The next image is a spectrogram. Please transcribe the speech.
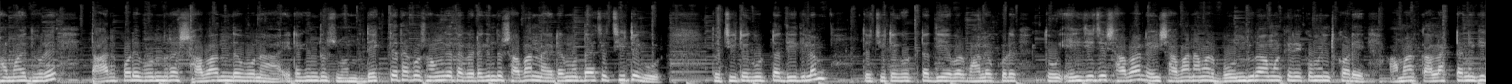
সময় ধরে। তারপরে বন্ধুরা সাবান দেবো না। এটা কিন্তু দেখতে থাকো, সঙ্গে থাকো। এটা কিন্তু সাবান না, এটার মধ্যে আছে চিটে গুড়। তো চিটে গুড়টা দিয়ে দিলাম। তো চিটে গুড়টা দিয়ে এবার ভালো করে, তো এই যে যে সাবান, এই সাবান আমার বন্ধুরা আমাকে রেকমেন্ড করে। আমার কালারটা নাকি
